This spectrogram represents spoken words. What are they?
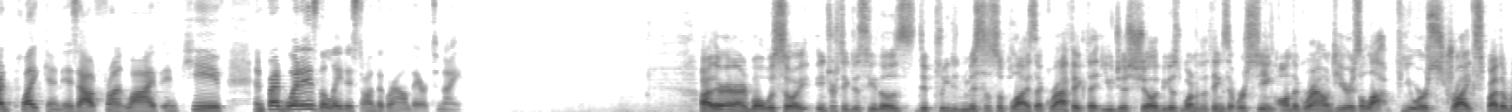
Fred Pleitgen is out front live in Kiev. And Fred, what is the latest on the ground there tonight? Hi there, Aaron. Well, it was so interesting to see those depleted missile supplies, that graphic that you just showed, because one of the things that we're seeing on the ground here is a lot fewer strikes by the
